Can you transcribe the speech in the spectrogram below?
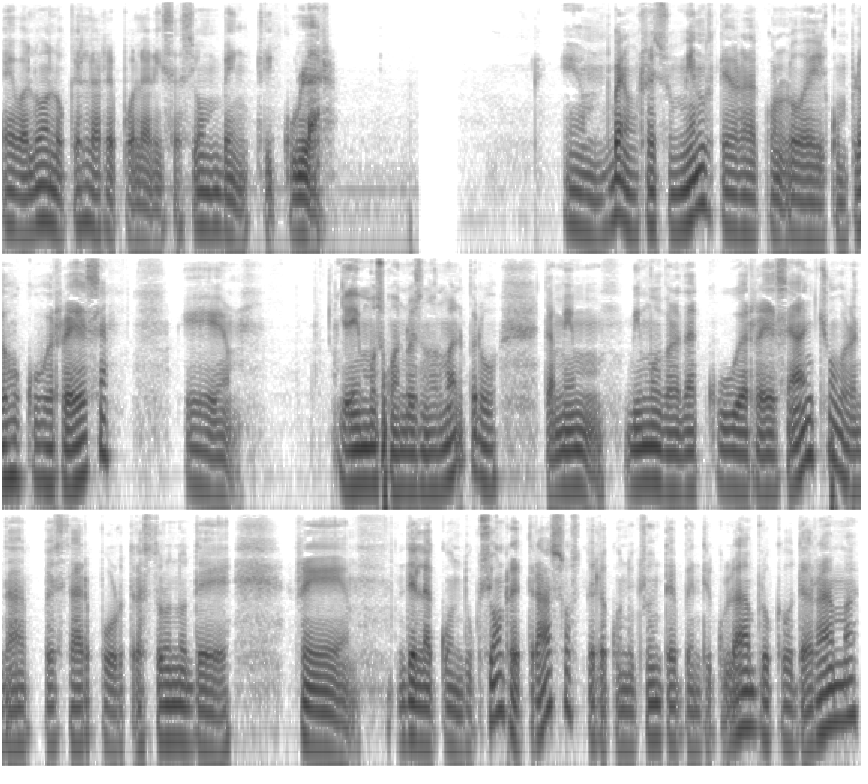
evalúan lo que es la repolarización ventricular. Em, bueno, resumiendo, ¿verdad? con lo del complejo QRS, eh, ya vimos cuando es normal, pero también vimos, ¿verdad? QRS ancho, ¿verdad? Estar por trastornos de de la conducción, retrasos de la conducción interventricular, bloqueo de rama,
